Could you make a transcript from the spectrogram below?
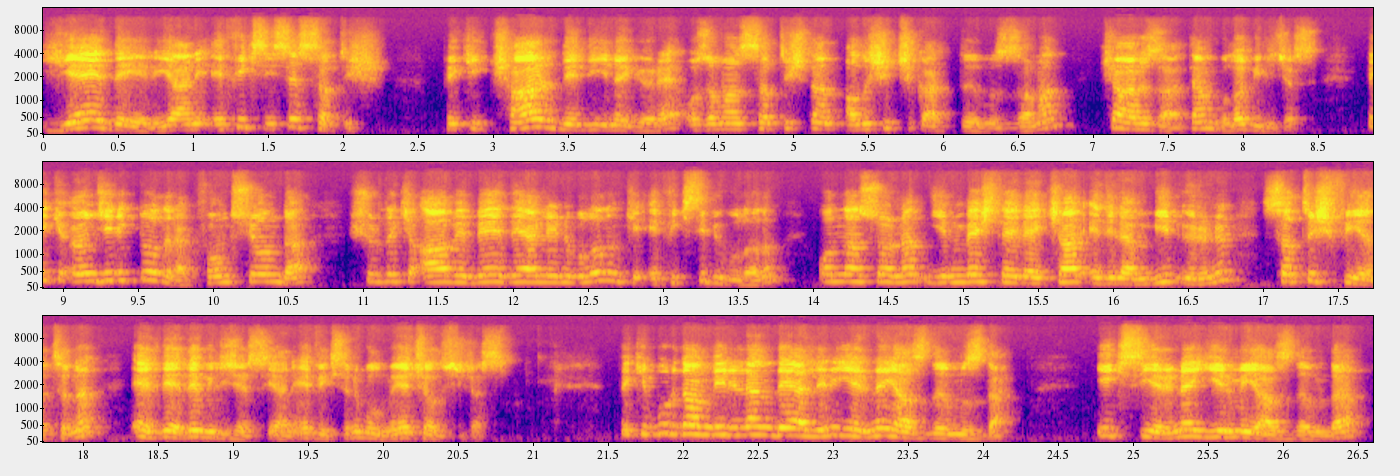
Y değeri yani fx ise satış. Peki kar dediğine göre o zaman satıştan alışı çıkarttığımız zaman karı zaten bulabileceğiz. Peki öncelikli olarak fonksiyonda şuradaki a ve b değerlerini bulalım ki fx'i bir bulalım. Ondan sonra 25 TL kar edilen bir ürünün satış fiyatını elde edebileceğiz. Yani fx'ini bulmaya çalışacağız. Peki buradan verilen değerleri yerine yazdığımızda x yerine 20 yazdığımda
